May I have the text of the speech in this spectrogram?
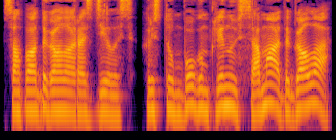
сама догола разделась. Христом Богом клянусь, сама догола.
